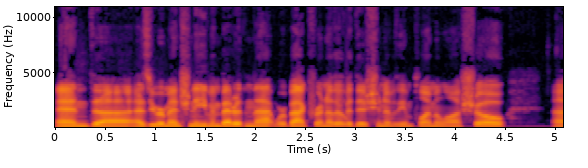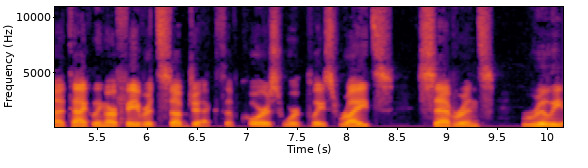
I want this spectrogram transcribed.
And uh, as you were mentioning, even better than that, we're back for another edition of the Employment Law Show uh, tackling our favorite subjects, of course, workplace rights, severance, really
